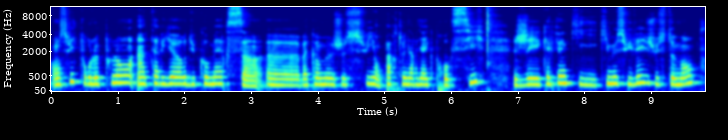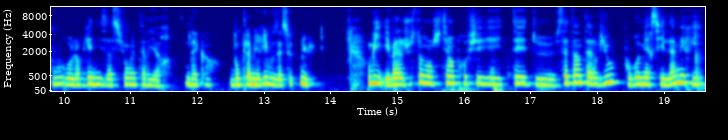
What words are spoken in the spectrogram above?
Ensuite, pour le plan intérieur du commerce, euh, bah, comme je suis en partenariat avec Proxy, j'ai quelqu'un qui, qui me suivait justement pour l'organisation intérieure. D'accord. Donc la mairie vous a soutenu. Oui, et ben justement, je tiens à profiter de cette interview pour remercier la mairie,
